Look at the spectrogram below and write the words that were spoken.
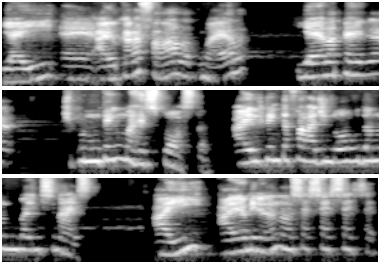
E aí, é, aí o cara fala com ela, e aí ela pega, tipo, não tem uma resposta. Aí ele tenta falar de novo, dando linguagem de sinais. Aí, aí a menina, não, sai, sai, sai, sai.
